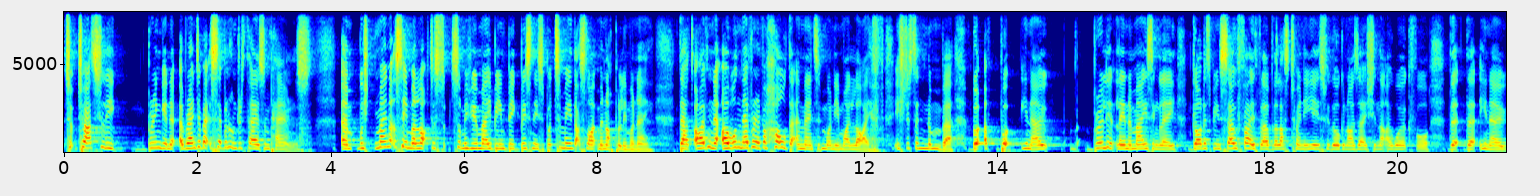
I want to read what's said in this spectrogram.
to, to, actually bring in around about £700,000. Um, which may not seem a lot to some of you, may be in big business, but to me, that's like monopoly money. That I've ne- I will never ever hold that amount of money in my life. It's just a number. But, uh, but you know, brilliantly and amazingly, God has been so faithful over the last 20 years for the organisation that I work for that, that you know,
